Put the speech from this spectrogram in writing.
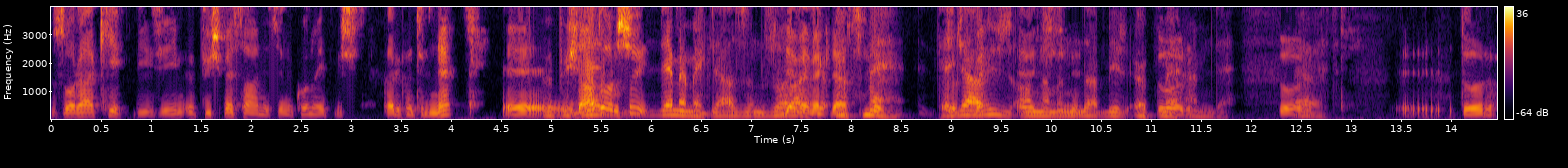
zoraki diyeceğim öpüşme sahnesini konu etmiş karikatürüne. Ee, öpüşme daha doğrusu dememek lazım. Zoraki dememek lazım. öpme. Tecavüz evet, anlamında evet. bir öpme doğru, hem de. Doğru. Evet. Ee, doğru.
